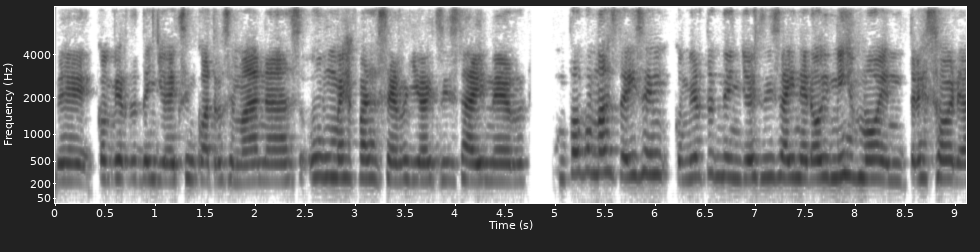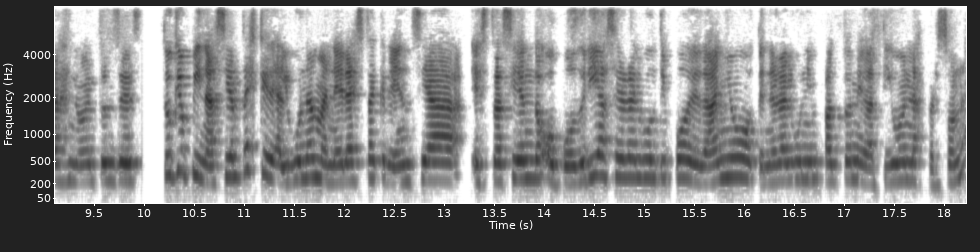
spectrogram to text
de conviértete en UX en cuatro semanas, un mes para ser UX designer, un poco más te dicen conviértete en UX designer hoy mismo en tres horas, ¿no? Entonces, ¿Tú qué opinas? ¿Sientes que de alguna manera esta creencia está haciendo o podría hacer algún tipo de daño o tener algún impacto negativo en las personas?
